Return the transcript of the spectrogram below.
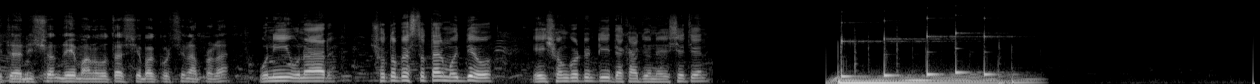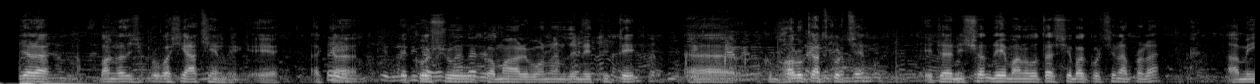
এটা নিঃসন্দেহে মানবতার সেবা করছেন আপনারা। উনি ওনার শতব্যস্ততার মধ্যেও এই সংগঠনটি দেখার জন্য এসেছেন। যারা বাংলাদেশি প্রবাসী আছেন একটা কামার এবং অন্যান্যদের নেতৃত্বে খুব ভালো কাজ করছেন। এটা নিঃসন্দেহে মানবতার সেবা করছেন আপনারা। আমি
